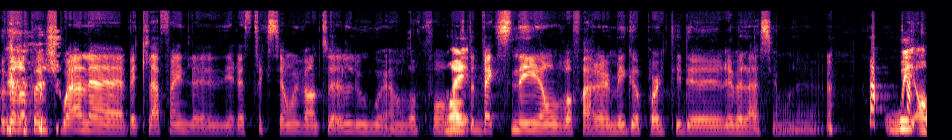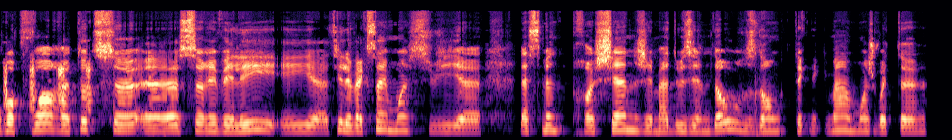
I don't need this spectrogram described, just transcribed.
On n'aura pas le choix là, avec la fin des restrictions éventuelles où euh, on va pouvoir tout vacciner, on va faire un méga party de révélation. oui, on va pouvoir euh, tout se, euh, se, révéler. Et tu sais, le vaccin, moi, je suis la semaine prochaine, j'ai ma deuxième dose. Donc, techniquement, moi, je vais être.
